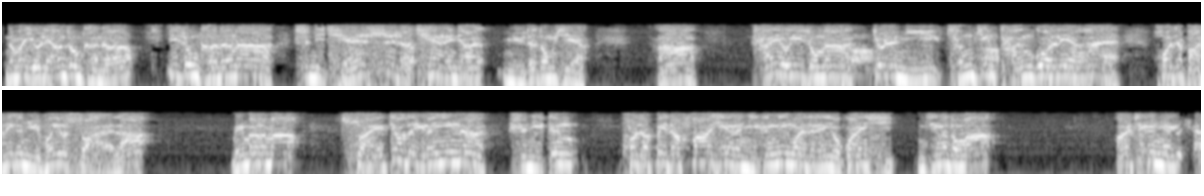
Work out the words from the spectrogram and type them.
那么有两种可能啊，一种可能呢是你前世的欠人家女的东西啊，还有一种呢哦就是你曾经哦谈过恋爱，或者把那个女朋友甩了，明白了吗？甩掉的原因呢是你跟或者被他发现了你跟另外的人有关系，你听得懂吗？而这个女是前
